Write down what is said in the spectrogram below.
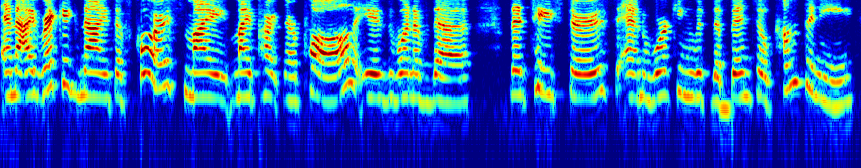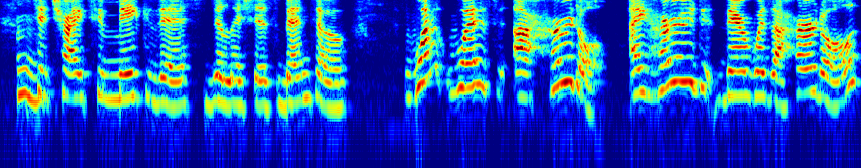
and I recognize, of course, my my partner Paul is one of the the tasters and working with the bento company Mm. to try to make this delicious bento. What was a hurdle? I heard there was a hurdle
